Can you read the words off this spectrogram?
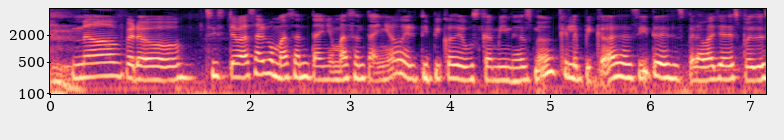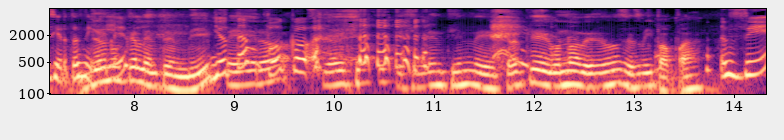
no, pero si te vas a algo más antaño, más antaño, el típico de buscaminas, ¿no? Que le picabas así, te desesperabas ya después de ciertos Yo niveles. nunca le entendí. Yo pero tampoco. Sí hay gente que sí le entiende. Creo que uno de esos es mi papá. ¿Sí?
